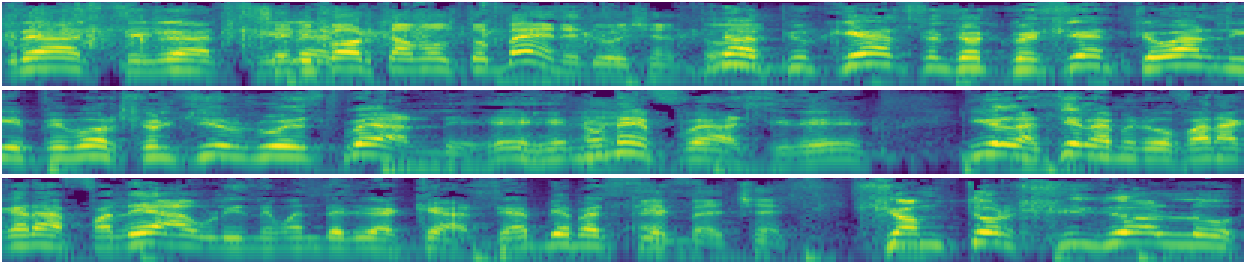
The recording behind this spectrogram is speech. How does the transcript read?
Grazie, grazie. Se li grazie. porta molto bene 200 No, anni. più che altro ho 200 anni che vi porto il giro sulle spalle. eh, non Eh. è facile, eh. Io la sera mi devo fare una caraffa di Aulin quando arrivo a casa. Abbia Eh pazienza. beh, certo. Un torcicollo,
